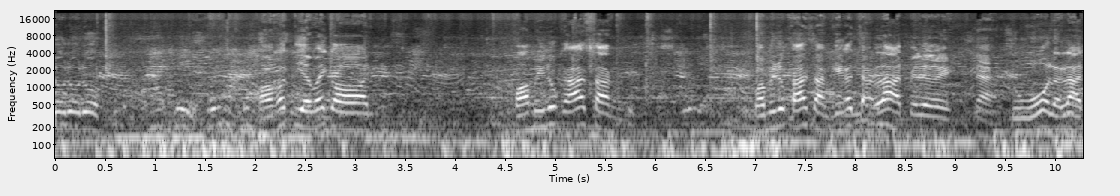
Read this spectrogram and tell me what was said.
ดูดูดูของเขาเตรียมไว้ก่อน พอมีลูกค้าสั่ง อมีลูกค้าสั่งแกก็จะราดไปเลยนะดูโอ้ละราด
